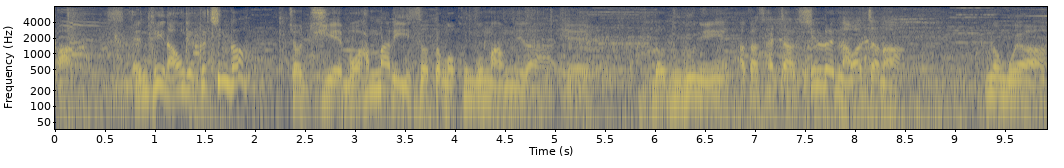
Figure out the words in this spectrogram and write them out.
아, 엔테이 나온 게 끝인가? 저 뒤에 뭐 한 마리 있었던 거 궁금합니다. 예. 너 누구니? 아까 살짝 실루엣 나왔잖아. 너 뭐야?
